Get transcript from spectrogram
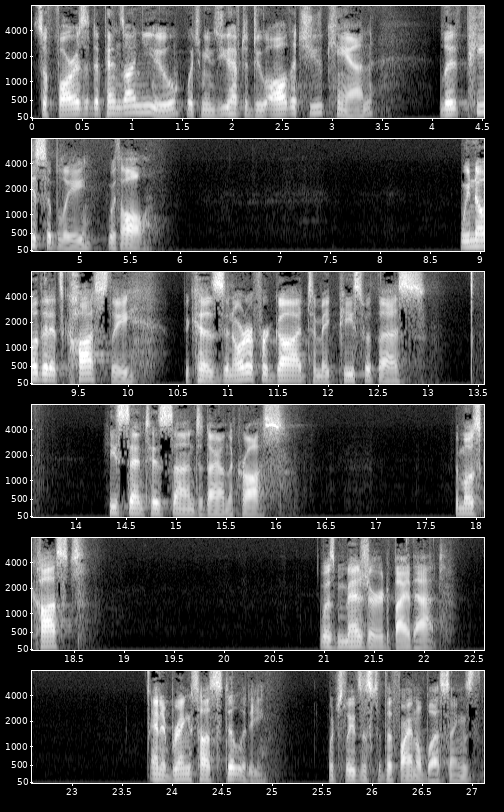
so far as it depends on you, which means you have to do all that you can, live peaceably with all. We know that it's costly because in order for God to make peace with us, he sent his son to die on the cross. The most cost was measured by that. And it brings hostility which leads us to the final blessings.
